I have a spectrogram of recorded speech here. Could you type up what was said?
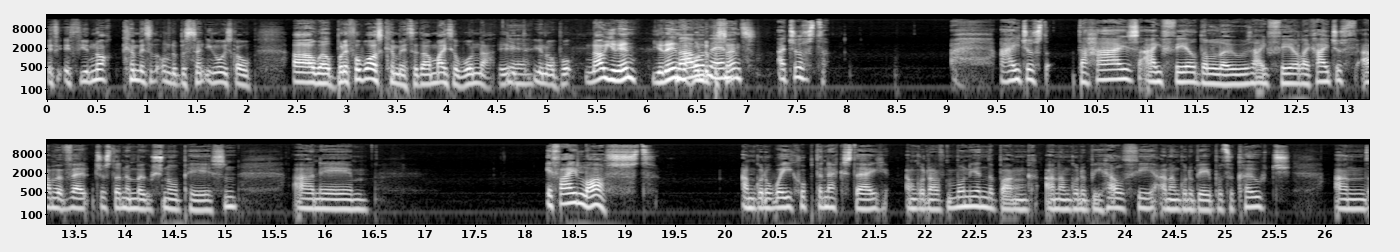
if if you're not committed 100, percent you can always go, ah well, but if I was committed, I might have won that. It- Yeah. You know, but now you're in, you're in Now I'm 100. in. percent I just, I just the highs I feel, the lows I feel. Like I just, I'm a very just an emotional person, and um, if I lost, I'm gonna wake up the next day. I'm gonna have money in the bank, and I'm gonna be healthy, and I'm gonna be able to coach, and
